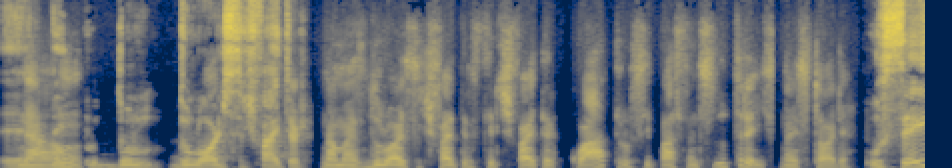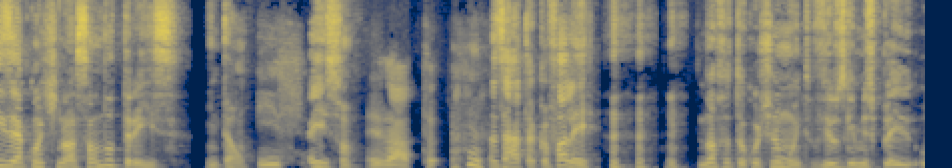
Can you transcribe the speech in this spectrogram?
É, Não. Do, do Lord Street Fighter. Não, mas do Lord Street Fighter, Street Fighter 4 se passa antes do 3 na história. O 6 é a continuação do 3. Então, Isso, é isso. exato. Exato, é o que eu falei. Nossa, eu tô curtindo muito. Vi os gameplay, o,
